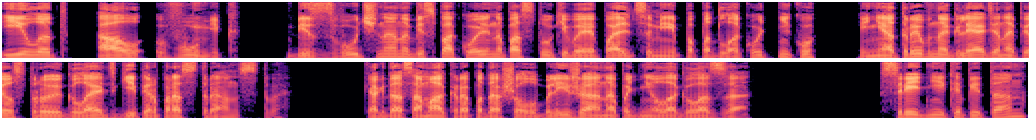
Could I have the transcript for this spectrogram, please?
Илот Ал-Вумик, беззвучно, но беспокойно постукивая пальцами по подлокотнику и неотрывно глядя на пеструю гладь гиперпространства. Когда Самакра подошел ближе, она подняла глаза. «Средний капитан?»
